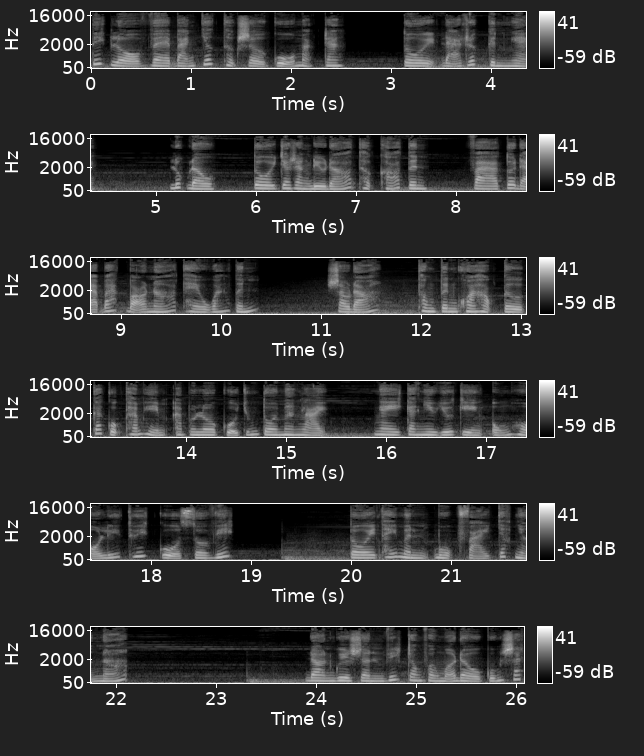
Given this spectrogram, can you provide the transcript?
tiết lộ về bản chất thực sự của mặt trăng. Tôi đã rất kinh ngạc. Lúc đầu, tôi cho rằng điều đó thật khó tin và tôi đã bác bỏ nó theo quán tính. Sau đó, thông tin khoa học từ các cuộc thám hiểm Apollo của chúng tôi mang lại ngày càng nhiều dữ kiện ủng hộ lý thuyết của soviet tôi thấy mình buộc phải chấp nhận nó. Don Wilson viết trong phần mở đầu cuốn sách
